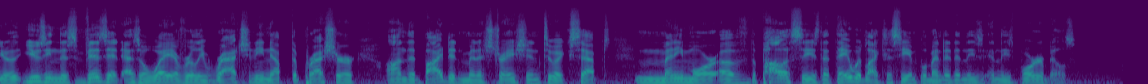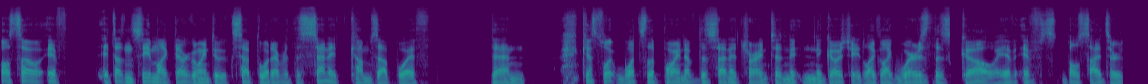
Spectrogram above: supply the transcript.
you know, using this visit as a way of really ratcheting up the pressure on the Biden administration to accept many more of the policies that they would like to see implemented in these in these border bills. Well, so if it doesn't seem like they're going to accept whatever the Senate comes up with, then I guess what, what's the point of the Senate trying to ne- negotiate? Like, like where does this go if, if both sides are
